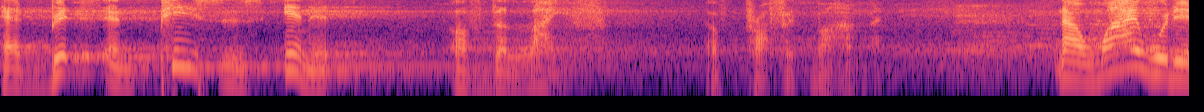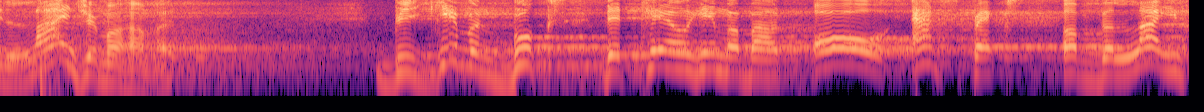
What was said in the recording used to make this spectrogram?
had bits and pieces in it of the life of Prophet Muhammad. Now, why would Elijah Muhammad be given books that tell him about all aspects of the life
